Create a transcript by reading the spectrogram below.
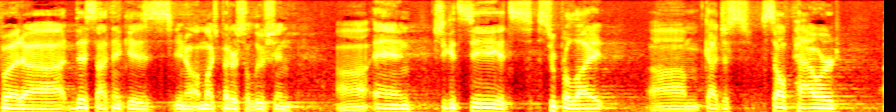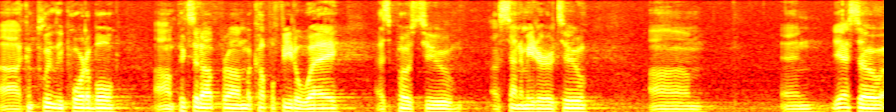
but uh, this, I think, is you know a much better solution. Uh, and as you can see, it's super light. Um, got just self-powered, uh, completely portable. Um, picks it up from a couple feet away as opposed to a centimeter or two. Um, and yeah, so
